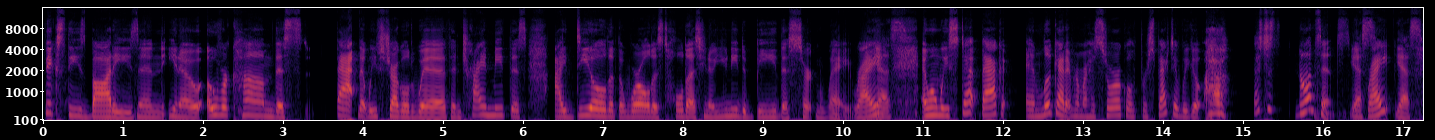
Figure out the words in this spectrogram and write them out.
fix these bodies and you know overcome this fat that we've struggled with and try and meet this ideal that the world has told us you know you need to be this certain way right Yes. and when we step back and look at it from a historical perspective, we go, ah, that's just nonsense. Yes. Right? Yes.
